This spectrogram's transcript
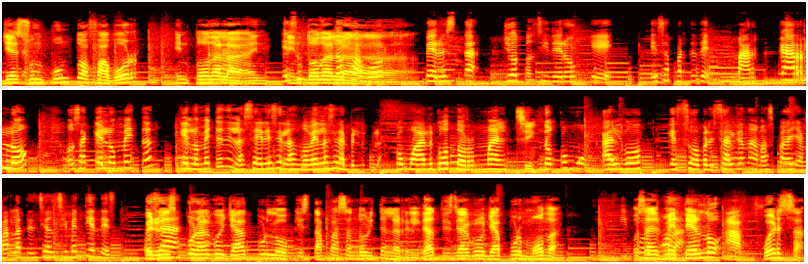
ya es un punto a favor en toda Ajá. la. En, Es en un toda punto a la. favor, Pero está, yo considero que esa parte de mar- sacarlo, o sea, que lo metan, que lo metan en las series, en las novelas, en la película, como algo normal. Sí. No como algo que sobresalga nada más para llamar la atención, ¿sí me entiendes? O Pero sea, es por algo ya por lo que está pasando ahorita en la realidad, es de algo ya por moda. sí, O sea, es moda. meterlo a fuerza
